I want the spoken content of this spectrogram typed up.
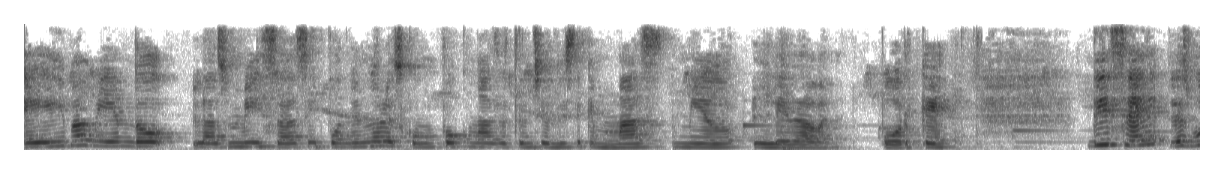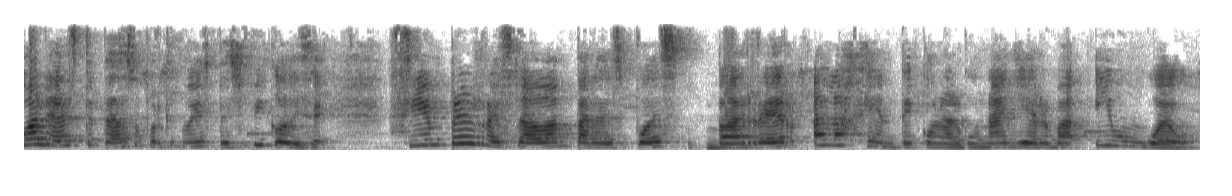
e iba viendo las misas y poniéndoles con un poco más de atención, dice que más miedo le daban. ¿Por qué? Dice, les voy a leer este pedazo porque es muy específico, dice, siempre rezaban para después barrer a la gente con alguna hierba y un huevo.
